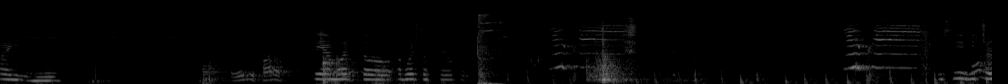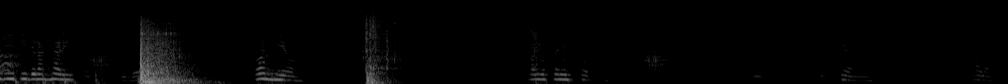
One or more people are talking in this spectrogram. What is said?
Ay, Dios mío. Sí, ha muerto, ha muerto este hombre. Y sí, bicho GP de las narices. Coño. Llevándose mis cosas. Vale, vale, a ver, ¿qué, qué hago? Balas,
